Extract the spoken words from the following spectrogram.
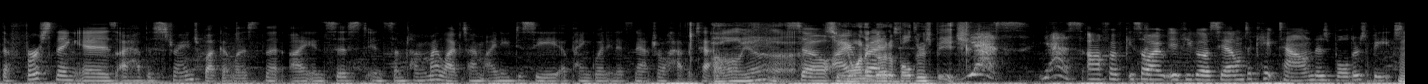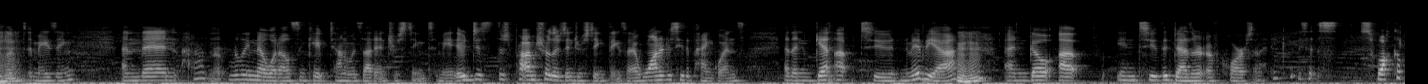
The first thing is I have this strange bucket list that I insist in some time in my lifetime I need to see a penguin in its natural habitat. Oh yeah. So so you I want to go to Boulders Beach? Yes, yes. Off of so I, if you go Seattle to Cape Town, there's Boulders Beach, Mhm. looked amazing. And then I don't really know what else in Cape Town was that interesting to me. It just there's I'm sure there's interesting things. I wanted to see the penguins, and then get up to Namibia Mhm. and go up into the desert, of course. And I think is it Swakopmund?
